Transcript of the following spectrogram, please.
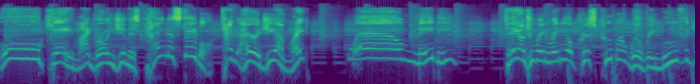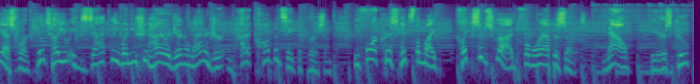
Okay, my growing gym is kind of stable. Time to hire a GM, right? Well, maybe. Today on Two Brain Radio, Chris Cooper will remove the guesswork. He'll tell you exactly when you should hire a general manager and how to compensate the person. Before Chris hits the mic, click subscribe for more episodes. Now, here's Coop.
